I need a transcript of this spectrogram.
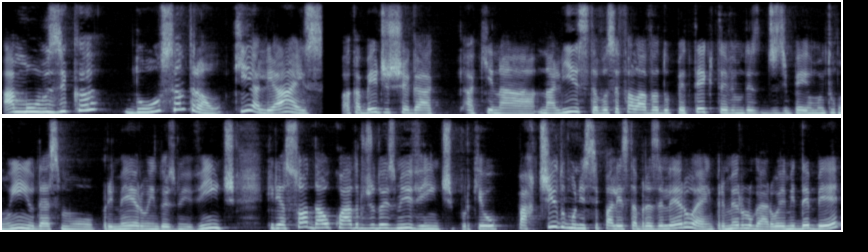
a música do Centrão. Que, aliás, acabei de chegar aqui na, na lista, você falava do PT, que teve um desempenho muito ruim, o 11 em 2020. Queria só dar o quadro de 2020, porque o Partido Municipalista Brasileiro é, em primeiro lugar, o MDB,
